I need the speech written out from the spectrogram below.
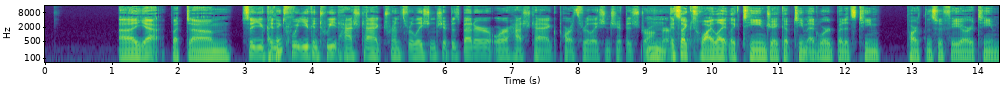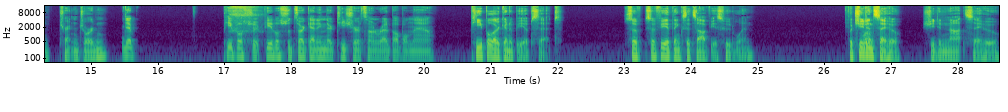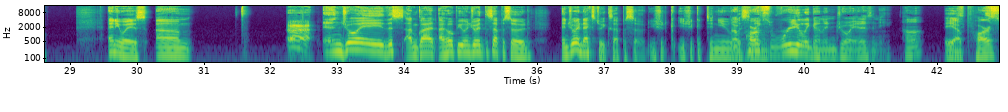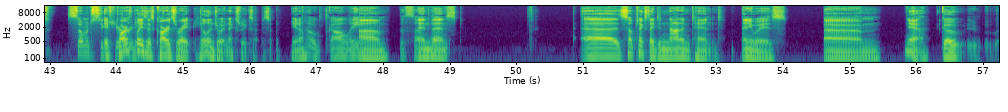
Uh yeah, but um So you can think- tweet you can tweet hashtag Trent's relationship is better or hashtag Parth's relationship is stronger. mm, it's like Twilight, like team Jacob, team Edward, but it's team Parth and Sophia or team Trent and Jordan. yep. People should people should start getting their t-shirts on Redbubble now. people are going to be upset. So Sophia thinks it's obvious who'd win. But she Well- didn't say who. She did not say who. Anyways, um ah, enjoy this I'm glad I hope you enjoyed this episode. Enjoy next week's episode. You should you should continue No, listening. Parth's really gonna enjoy it, isn't he? Huh? yeah, Parth So much security. if Parth plays his cards right, he'll enjoy next week's episode, you know? Oh golly. Um the subtext. and then- Uh, subtext I did not intend. Anyways, um, yeah, go.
